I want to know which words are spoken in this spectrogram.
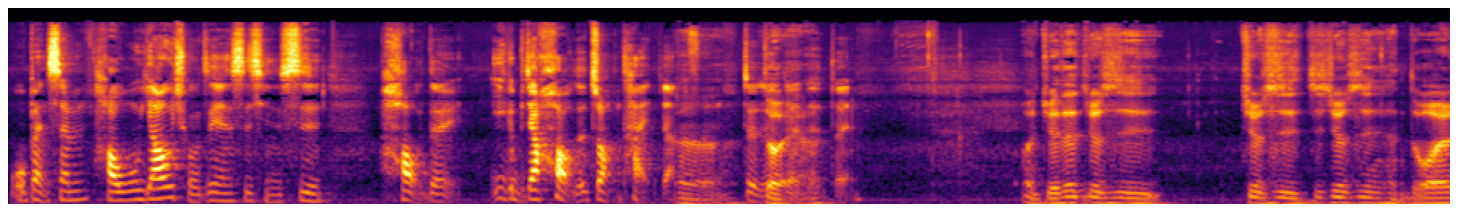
我本身毫无要求这件事情是好的一个比较好的状态，这样子。对对对对对，我觉得就是。就是，这就是很多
